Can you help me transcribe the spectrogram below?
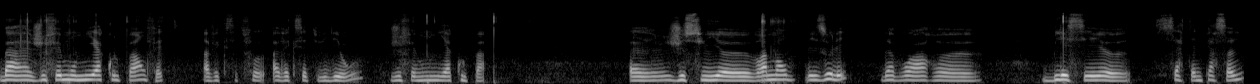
Bah, je fais mon mia culpa, en fait, avec cette, avec cette vidéo. Je fais mon mia culpa. Euh, je suis euh, vraiment désolée d'avoir euh, blessé certaines personnes.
